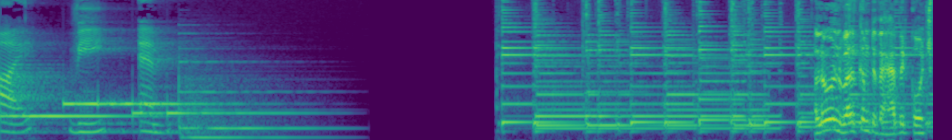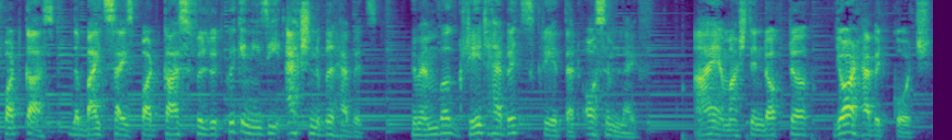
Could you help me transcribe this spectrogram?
I V M. Hello and welcome to the Habit Coach Podcast, the bite sized podcast filled with quick and easy, actionable habits. Remember, great habits create that awesome life. I am Ashdin Doctor, your habit coach.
